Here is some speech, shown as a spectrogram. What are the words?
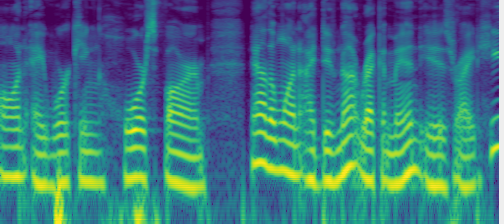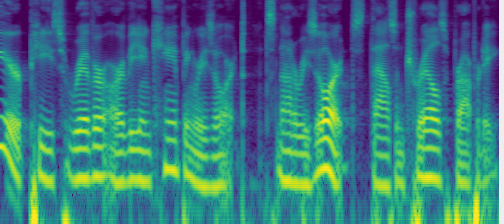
on a working horse farm. Now, the one I do not recommend is right here Peace River RV and Camping Resort. It's not a resort, it's Thousand Trails property.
